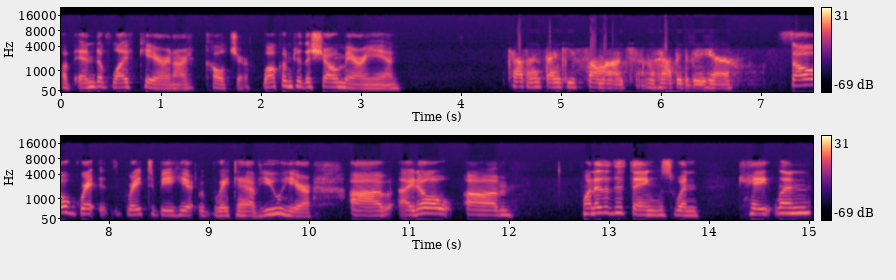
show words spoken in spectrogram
of end of life care in our culture. Welcome to the show, Maryanne. Kathryn, thank you so much. I'm happy to be here. So great, great to be here. Great to have you here. Uh, I know um, one of the things when Caitlin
